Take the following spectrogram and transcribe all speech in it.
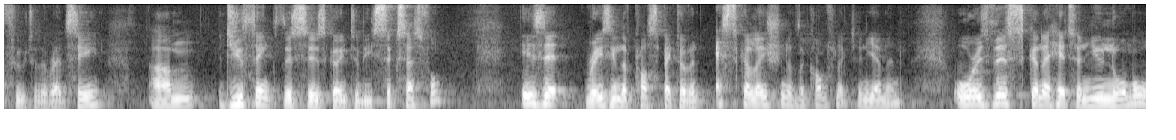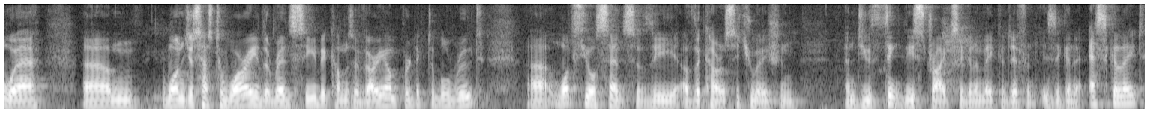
through to the Red Sea. Um, do you think this is going to be successful? Is it raising the prospect of an escalation of the conflict in Yemen? Or is this going to hit a new normal where um, one just has to worry the Red Sea becomes a very unpredictable route uh, what's your sense of the, of the current situation? And do you think these strikes are going to make a difference? Is it going to escalate,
